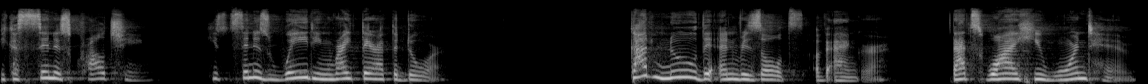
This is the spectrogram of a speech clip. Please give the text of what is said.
because sin is crouching. He's, sin is waiting right there at the door. God knew the end results of anger. That's why he warned him.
